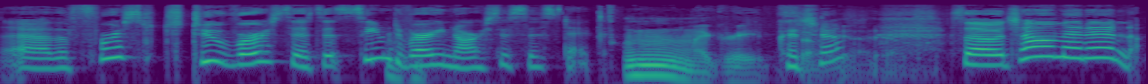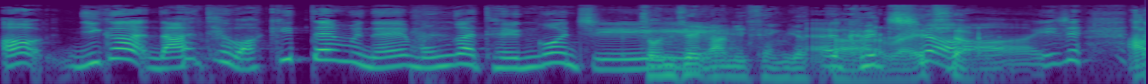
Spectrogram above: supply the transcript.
uh, the first two verses it seemed very narcissistic. Mm, agreed. 그쵸? So, yeah, yeah. So 처음에는 어 네가 나한테 왔기 때문에 뭔가 된 거지. 존재감이 생겼다, 아, 그쵸. right? So, 이제 안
